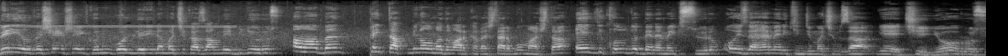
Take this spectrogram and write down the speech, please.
Bale ve Shevchenko'nun golleriyle maçı kazanmayı biliyoruz. Ama ben Pek tatmin olmadım arkadaşlar bu maçta. Endli kolu da denemek istiyorum. O yüzden hemen ikinci maçımıza geçiyoruz.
